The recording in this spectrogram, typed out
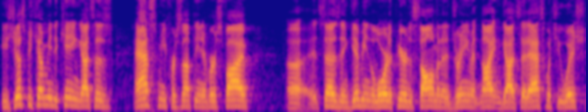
He's just becoming the king. God says, Ask me for something. In verse 5, uh, it says, In Gibeon, the Lord appeared to Solomon in a dream at night, and God said, Ask what you wish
